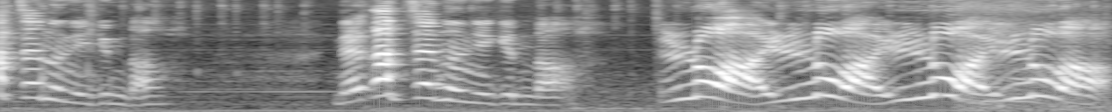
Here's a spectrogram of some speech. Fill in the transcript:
내가 째는 이긴다. 내가 째는 이긴다. 일로 와, 일로 와, 일로 와, 일로 와.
